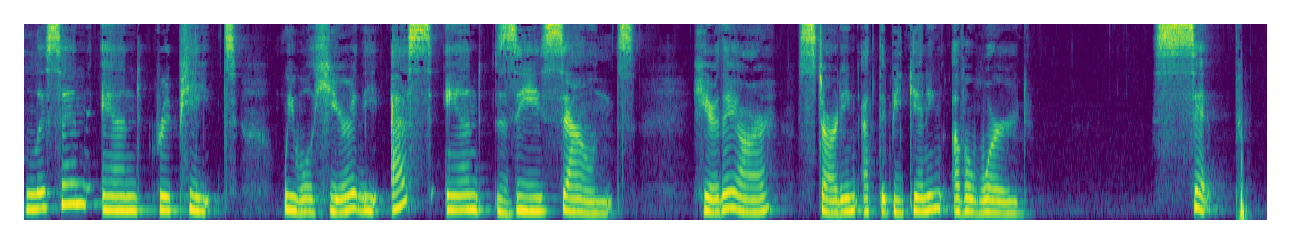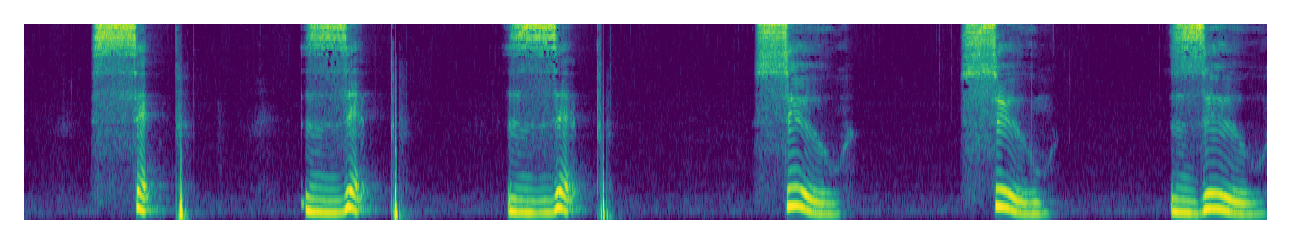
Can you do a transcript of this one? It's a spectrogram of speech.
Listen and repeat. We will hear the S and Z sounds. Here they are, starting at the beginning of a word. Sip, sip, zip, zip, sue, sue, zoo,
